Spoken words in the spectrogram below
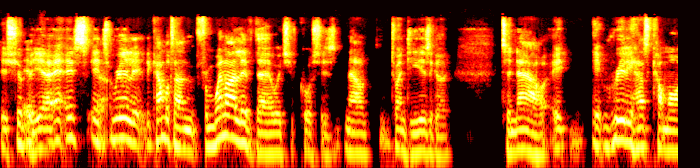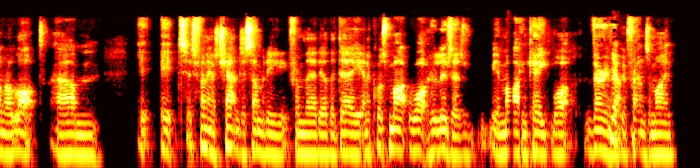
it should be, yeah. It's it's yeah. really the Campbeltown from when I lived there, which of course is now twenty years ago, to now. It it really has come on a lot. Um, it, it's it's funny. I was chatting to somebody from there the other day, and of course Mark Watt, who lives there, you know, Mark and Kate Watt, very very yeah. good friends of mine.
